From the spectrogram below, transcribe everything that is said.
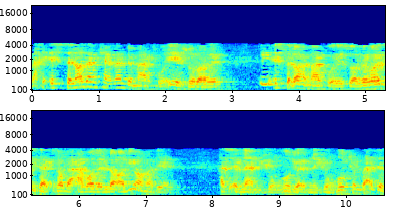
وقتی استنادم کردن به مرفوعه زراره این اصطلاح مرفوعه زراره روایتی در کتاب عواد لعالی آمده. از ابن جمهور یا ابن جمهور چون بعد از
